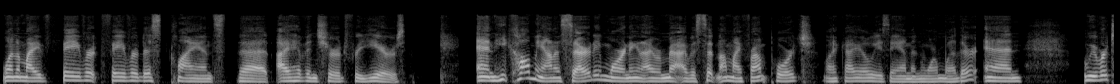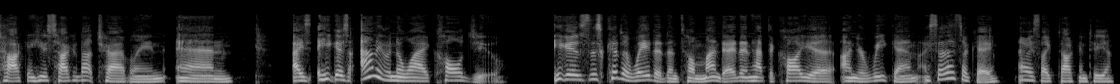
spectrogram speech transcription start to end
one of my favorite favoritist clients that I have insured for years. And he called me on a Saturday morning. I remember I was sitting on my front porch, like I always am in warm weather, and we were talking. He was talking about traveling, and I he goes, "I don't even know why I called you." He goes, "This could have waited until Monday. I didn't have to call you on your weekend." I said, "That's okay. I always like talking to you."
